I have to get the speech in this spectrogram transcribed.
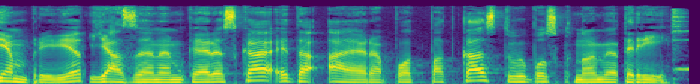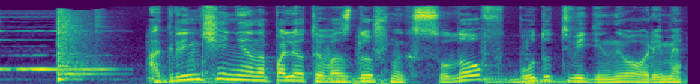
Всем привет, я ЗНМКРСК, это Аэропод подкаст, выпуск номер 3. Ограничения на полеты воздушных судов будут введены во время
